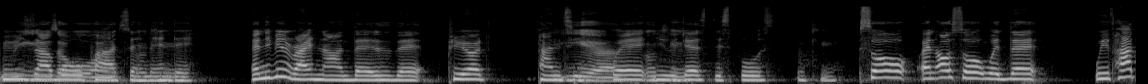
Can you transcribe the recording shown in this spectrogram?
Reusable reusable pads, and then the and even right now there's the period panty Yeah, where you just dispose. Okay. So and also with the we've had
